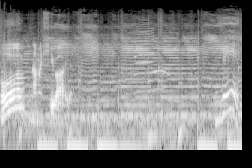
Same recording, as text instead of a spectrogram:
ஓம் நம சிவாய. வேல்.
